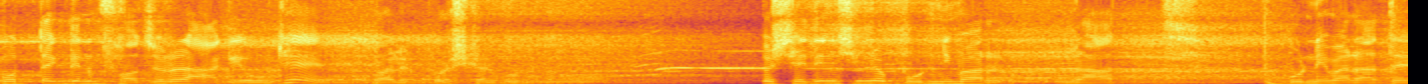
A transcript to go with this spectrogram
প্রত্যেক দিন ফজরের আগে উঠে টয়লেট পরিষ্কার করতো। তো সেদিন ছিল পূর্ণিমার রাত। পূর্ণিমার রাতে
